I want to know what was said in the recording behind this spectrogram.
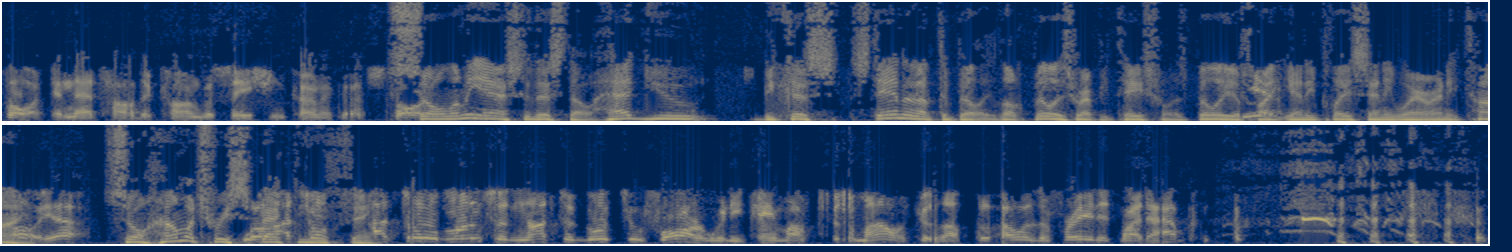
thought, and that's how the conversation kind of got started. So let me ask you this though: Had you because standing up to Billy, look, Billy's reputation was Billy will fight you any place, anywhere, anytime. Oh yeah. So how much respect well, do you think? I told Munson not to go too far when he came up to the mound because I, I was afraid it might happen.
